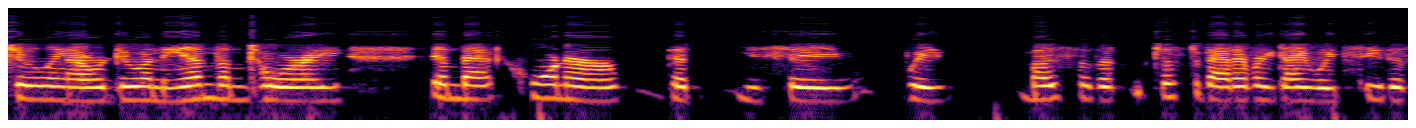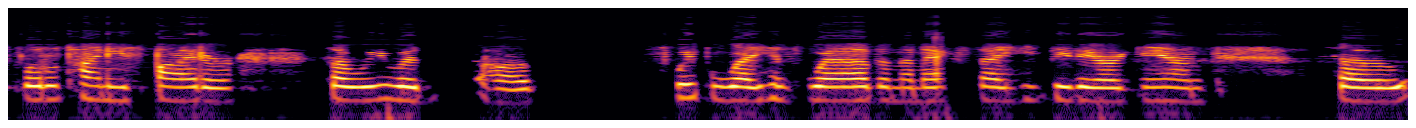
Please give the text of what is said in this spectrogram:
Julie and I were doing the inventory, in that corner that you see, we most of the just about every day we'd see this little tiny spider. So we would uh, sweep away his web, and the next day he'd be there again. So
